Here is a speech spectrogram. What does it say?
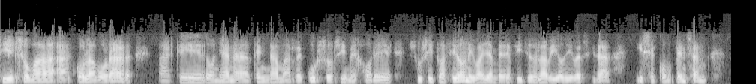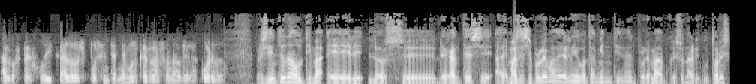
si eso va a colaborar a que Doñana tenga más recursos y mejore su situación y vaya en beneficio de la biodiversidad y se compensan a los perjudicados, pues entendemos que es razonable el acuerdo. Presidente, una última. Eh, los eh, regantes, eh, además de ese problema de riego, también tienen el problema que son agricultores.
